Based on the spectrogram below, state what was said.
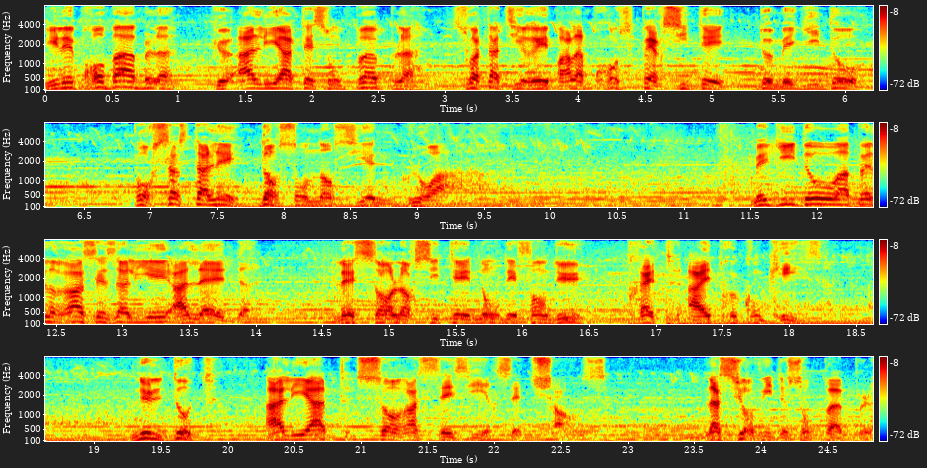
Il est probable que Aliat et son peuple soient attirés par la prospérité de Megiddo pour s'installer dans son ancienne gloire. Megiddo appellera ses alliés à l'aide, laissant leur cité non défendue prête à être conquise. Nul doute, Aliat saura saisir cette chance. La survie de son peuple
